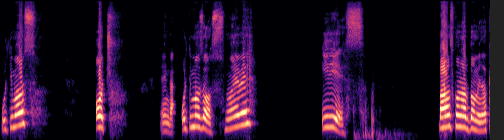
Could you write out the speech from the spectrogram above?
Últimos. Ocho. Venga, últimos dos. Nueve y diez. Vamos con abdomen, ¿ok?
